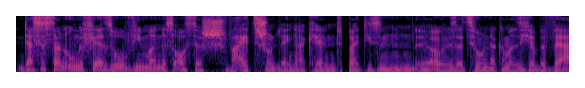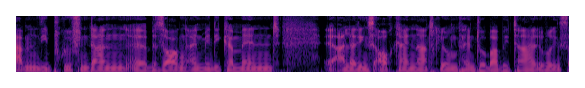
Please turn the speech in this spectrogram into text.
Das ist dann ungefähr so, wie man es aus der Schweiz schon länger kennt. Bei diesen äh, Organisationen, da kann man sich ja bewerben. Die prüfen dann, äh, besorgen ein Medikament, äh, allerdings auch kein Natriumpentobarbital übrigens.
